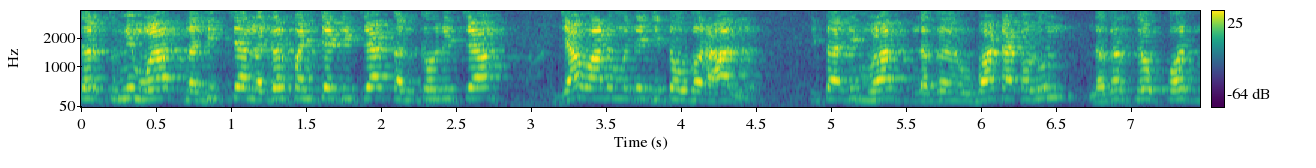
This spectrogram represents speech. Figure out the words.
तर तुम्ही मुळात नजीकच्या नगरपंचायतीच्या कणकवलीच्या ज्या वार्डमध्ये जिथं उभं राहाल तिथं आधी मुळात नगर उभाटाकडून नगरसेवक पद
